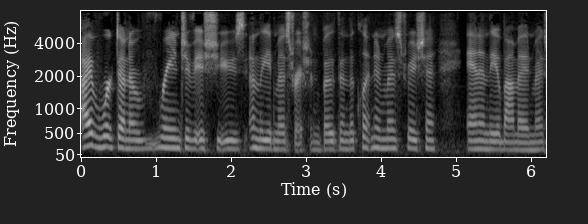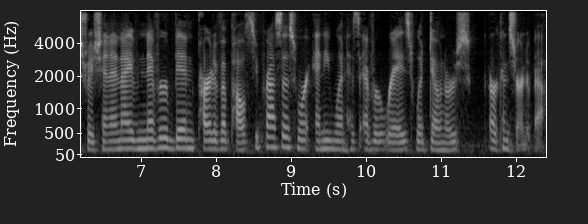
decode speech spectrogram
I've worked on a range of issues in the administration, both in the Clinton administration and in the Obama administration. And I've never been part of a policy process where anyone has ever raised what donors are concerned about.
